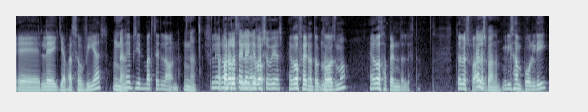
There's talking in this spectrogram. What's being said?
ε, λέει για Βαρσοβίας. Ναι. Βλέπεις για την Παρσελόνα. ναι. Σου λέει, Α, εγώ Παρ' όλα είμαι αυτά η Λέγκια εγώ- Βαρσοβίας. Εγώ φέρνω τον Ναι. κόσμο. Εγώ θα παίρνω τα λεφτά. Τέλος πάντων. Τέλος πάντων. Μιλήσαμε πολύ.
